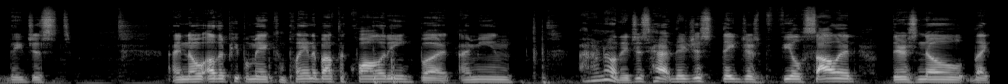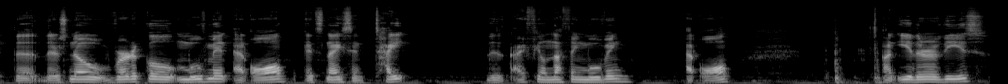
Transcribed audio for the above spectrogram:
they just. I know other people may complain about the quality, but I mean, I don't know. They just have. They just. They just feel solid. There's no like the. There's no vertical movement at all. It's nice and tight. I feel nothing moving, at all. On either of these,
